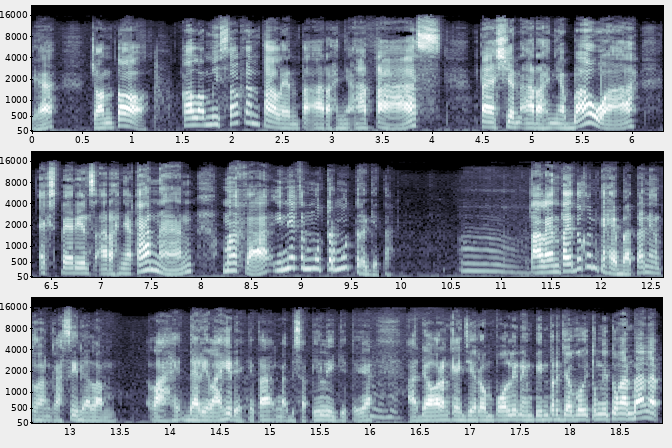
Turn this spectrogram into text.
Ya, contoh, kalau misalkan talenta arahnya atas, passion arahnya bawah, experience arahnya kanan, maka ini akan muter-muter kita. Hmm. Talenta itu kan kehebatan yang Tuhan kasih dalam lahir dari lahir ya kita nggak bisa pilih gitu ya. Hmm. Ada orang kayak Jerome Pauline yang pinter jago hitung-hitungan banget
